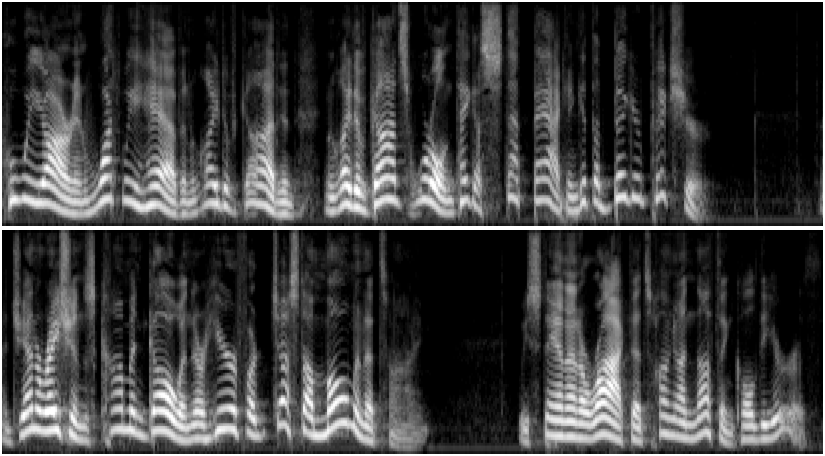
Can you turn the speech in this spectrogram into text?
who we are and what we have in light of God and in light of God's world and take a step back and get the bigger picture. Generations come and go and they're here for just a moment of time. We stand on a rock that's hung on nothing called the earth.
